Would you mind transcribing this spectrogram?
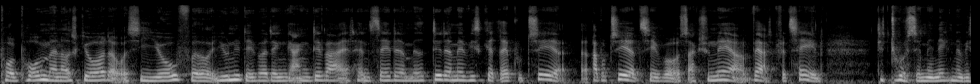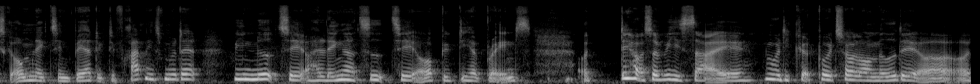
Paul Polman også gjorde, der var CEO for Unilever dengang, det var, at han sagde der med, det der med, at vi skal rapportere, rapportere til vores aktionærer hvert kvartal, det dur simpelthen ikke, når vi skal omlægge til en bæredygtig forretningsmodel. Vi er nødt til at have længere tid til at opbygge de her brands. Og det har så vist sig, øh, nu har de kørt på i 12 år med det, og, og,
